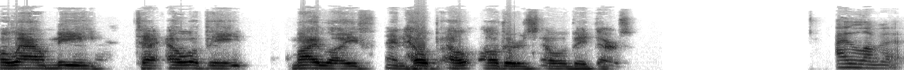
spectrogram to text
allow me to elevate my life and help others elevate theirs. I love it.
